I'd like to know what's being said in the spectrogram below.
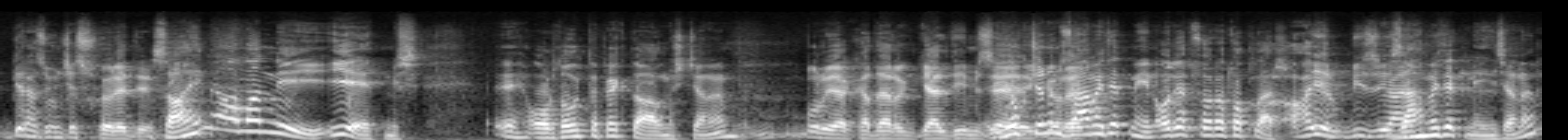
biraz önce söyledi. Sahi mi aman ne iyi etmiş. Eh, ortalıkta pek dağılmış canım. Buraya kadar geldiğimize Yok canım göre... zahmet etmeyin Odet sonra toplar. Hayır biz yani... Zahmet etmeyin canım.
